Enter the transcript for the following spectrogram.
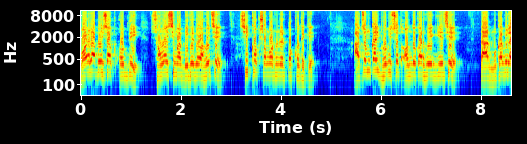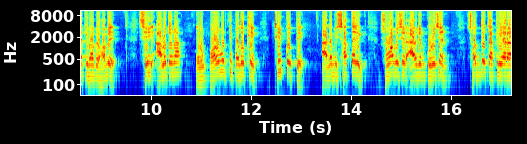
পয়লা বৈশাখ অবধি সময়সীমা বেঁধে দেওয়া হয়েছে শিক্ষক সংগঠনের পক্ষ থেকে। আচমকাই ভবিষ্যৎ অন্ধকার হয়ে গিয়েছে, তার মোকাবিলা কীভাবে হবে, সেই আলোচনা এবং পরবর্তী পদক্ষেপ ঠিক করতে আগামী সাত তারিখ সমাবেশের আয়োজন করেছেন সদ্য চাকরিহারা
